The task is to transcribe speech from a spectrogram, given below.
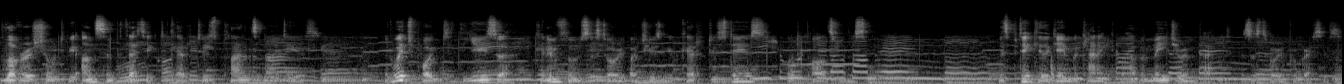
The lover is shown to be unsympathetic to Kerttu's plans and ideas, at which point the user can influence the story by choosing if Kerttu stays or departs from the scene. This particular game mechanic will have a major impact as the story progresses.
